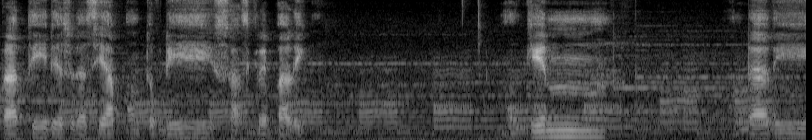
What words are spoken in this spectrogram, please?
berarti dia sudah siap untuk di subscribe balik. Mungkin dari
